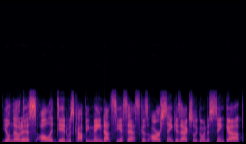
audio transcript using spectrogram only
you'll notice all it did was copy main.css because rsync is actually going to sync up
